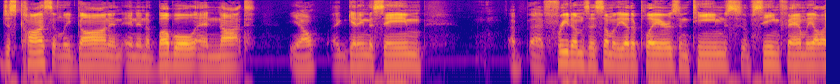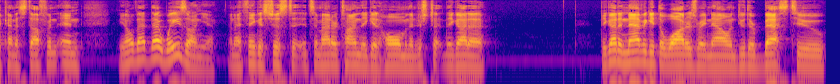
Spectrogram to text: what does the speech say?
just constantly gone and, and in a bubble and not, you know, getting the same uh, uh, freedoms as some of the other players and teams of seeing family, all that kind of stuff, and and you know that that weighs on you. And I think it's just it's a matter of time they get home and they're just they gotta they got to navigate the waters right now and do their best to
